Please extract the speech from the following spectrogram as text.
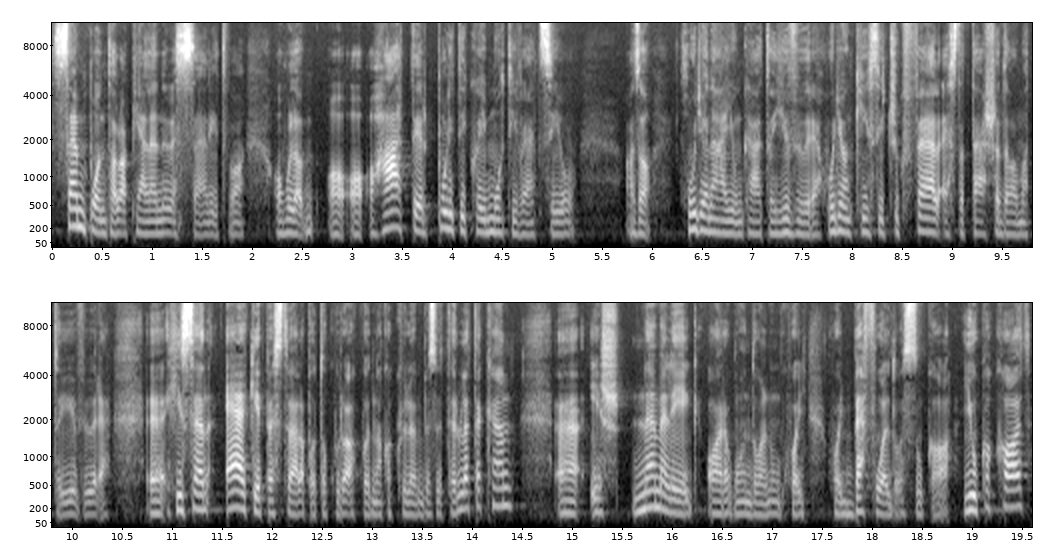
szempont alapján lenne összeállítva, ahol a, a, a háttér politikai motiváció, az a hogyan álljunk át a jövőre, hogyan készítsük fel ezt a társadalmat a jövőre. Hiszen elképesztő állapotok uralkodnak a különböző területeken, és nem elég arra gondolnunk, hogy, hogy befoldozzuk a lyukakat,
